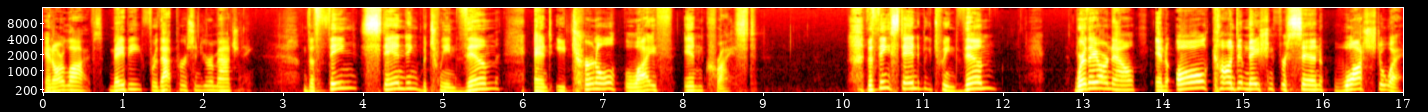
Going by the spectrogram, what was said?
in our lives, maybe for that person you're imagining, the thing standing between them and eternal life in Christ, the thing standing between them where they are now, and all condemnation for sin washed away,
